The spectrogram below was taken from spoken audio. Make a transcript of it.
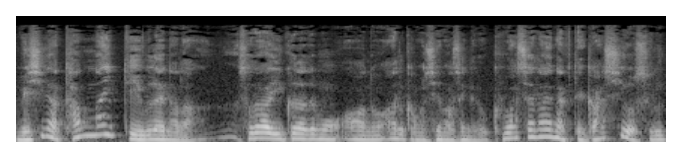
飯が足んないっていうぐらいならそれはいくらでもあのあるかもしれませんけど食わせられなくて餓死をする、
